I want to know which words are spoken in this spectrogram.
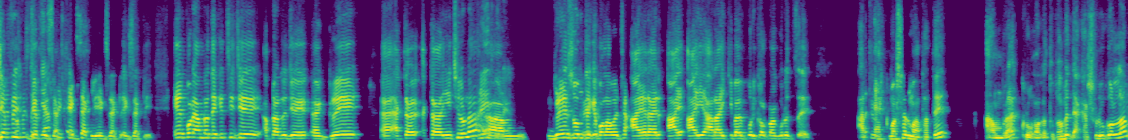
Jeffrey Jeffrey exactly exactly exactly এরপরে আমরা দেখেছি যে আপনার যে গ্রে একটা একটা ই ছিল না গ্রে জোন থেকে বলা হয়েছে আইআরআই আই আইআরআই কীভাবে পরিকল্পনা করেছে। আর এক মাসের মাথাতে আমরা ক্রমাগতভাবে দেখা শুরু করলাম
